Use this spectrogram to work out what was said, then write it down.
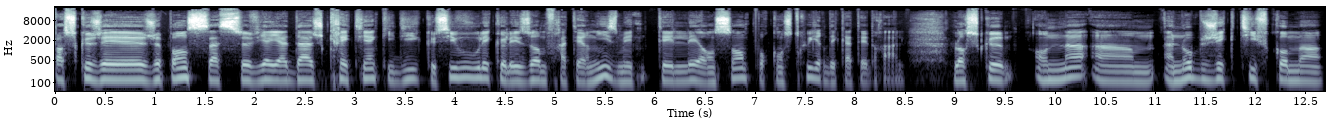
Parce que je pense à ce vieil adage chrétien qui dit que si vous voulez que les hommes fraternisent, mettez-les ensemble pour construire des cathédrales. Lorsque on a un, un objectif commun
